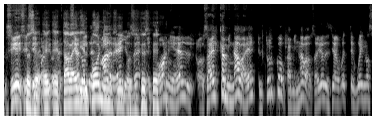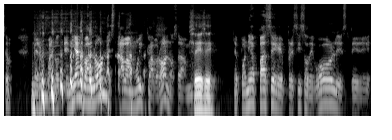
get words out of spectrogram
Sí, sí, Pues, sí. eh, porque él- estaba él y el Pony, sí, ellos, pues, ¿eh? sí. El Pony, él, o sea, él caminaba, ¿eh? El turco caminaba, o sea, yo decía, "Güey, este güey no se... Pero cuando tenía el balón estaba muy cabrón, o sea, Sí, sí. te ponía pase preciso de gol, este...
